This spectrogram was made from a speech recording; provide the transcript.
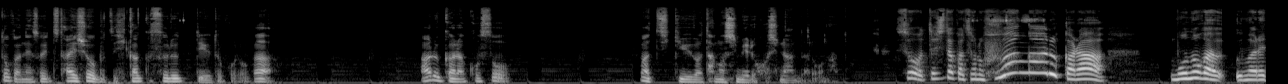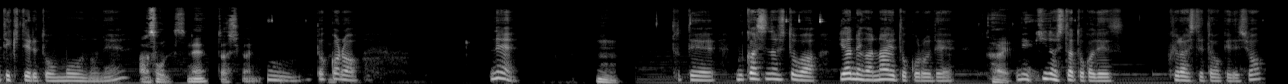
とかね、そういった対象物比較するっていうところがあるからこそ、まあ地球は楽しめる星なんだろうなと。そう、私だからその不安があるから、ものが生まれてきてると思うのね。あ、そうですね。確かに。うん。だから、ね、うん。だって昔の人は屋根がないところではい。ね、木の下とかで暮らしてたわけでしょ？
